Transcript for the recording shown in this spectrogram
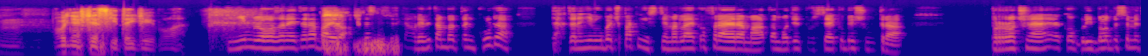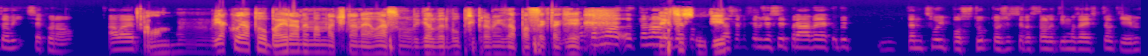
Hm, Hodně štěstí, TJ, vole. Tím dohozený teda Byro. A přesně si říkám, kdyby tam byl ten Kulda, tak to není vůbec špatný. S těma jako frajerama tam hodit prostě jakoby šútra. Proč ne? Jako líbilo by se mi to víc, jako no. Ale A jako já toho Bajra nemám načteného, já jsem ho viděl ve dvou přípravných zápasech, takže tam hrál Nechci jako, soudit. já si myslím, že si právě jakoby ten svůj postup, to, že se dostal do týmu, zajistil tím,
